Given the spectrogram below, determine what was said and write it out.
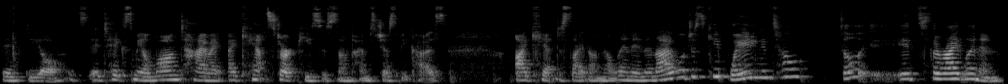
big deal. It's, it takes me a long time. I, I can't start pieces sometimes just because I can't decide on the linen. And I will just keep waiting until, until it's the right linen.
